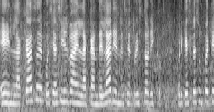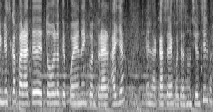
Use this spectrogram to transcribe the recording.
en la Casa de Poesía Silva, en la Candelaria, en el Centro Histórico, porque este es un pequeño escaparate de todo lo que pueden encontrar allá en la Casa de José Asunción Silva.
